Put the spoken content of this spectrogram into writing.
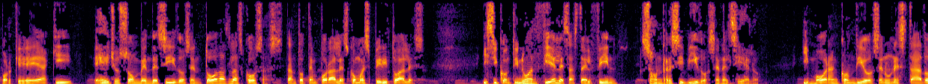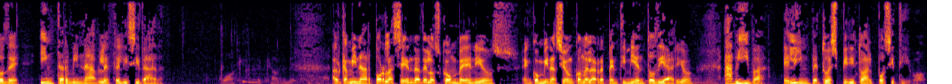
porque he aquí, ellos son bendecidos en todas las cosas, tanto temporales como espirituales, y si continúan fieles hasta el fin, son recibidos en el cielo, y moran con Dios en un estado de interminable felicidad. Al caminar por la senda de los convenios, en combinación con el arrepentimiento diario, aviva el ímpetu espiritual positivo.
